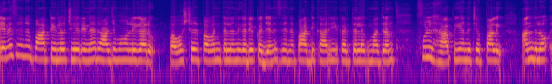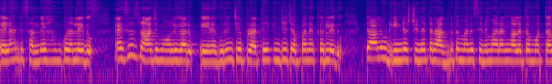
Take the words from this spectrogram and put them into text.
జనసేన పార్టీలో చేరిన రాజమౌళి గారు పవర్ స్టార్ పవన్ కళ్యాణ్ గారి యొక్క జనసేన పార్టీ కార్యకర్తలకు మాత్రం ఫుల్ హ్యాపీ అని చెప్పాలి. అందులో ఎలాంటి సందేహం కూడా లేదు. ఎస్ఎస్ రాజమౌళి గారు ఈయన గురించి ప్రత్యేకించి చెప్పనక్కర్లేదు. టాలీవుడ్ ఇండస్ట్రీని తన అద్భుతమైన సినిమా రంగాలతో మొత్తం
